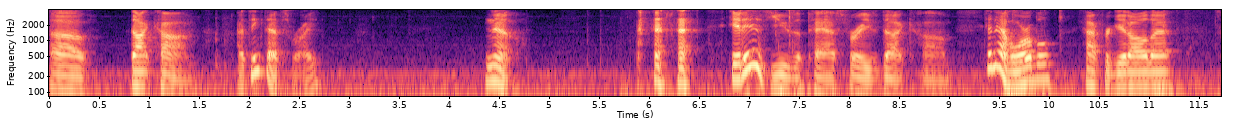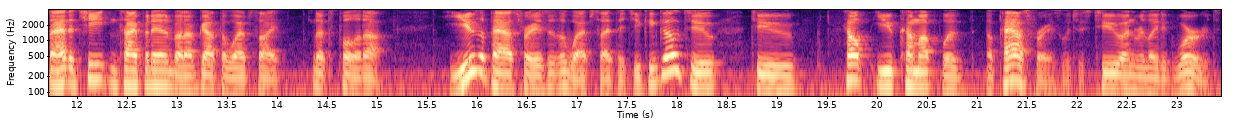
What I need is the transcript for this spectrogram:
uh. I think that's right. No. it is use a passphrase.com. Isn't that horrible? I forget all that. So I had to cheat and type it in, but I've got the website. Let's pull it up. Use a passphrase is a website that you can go to to help you come up with a passphrase, which is two unrelated words.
